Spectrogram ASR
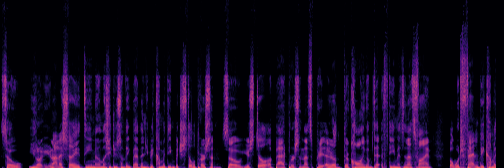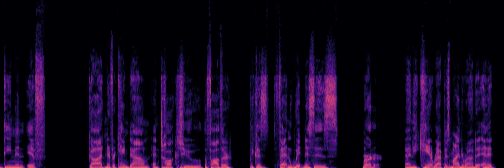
so you don't you're not necessarily a demon unless you do something bad, then you become a demon, but you're still a person. So you're still a bad person. That's pretty I know they're calling them death demons, and that's fine. But would Fenton become a demon if God never came down and talked to the father? Because Fenton witnesses murder and he can't wrap his mind around it and it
